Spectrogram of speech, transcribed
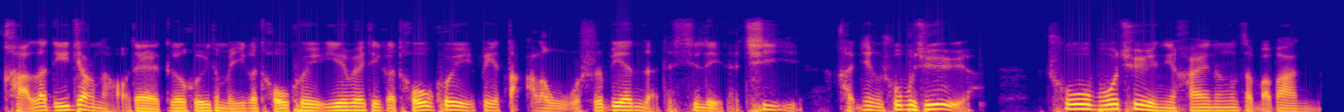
砍了敌将脑袋，得回这么一个头盔。因为这个头盔被打了五十鞭子，这心里的气肯定出不去呀。出不去，你还能怎么办呢？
